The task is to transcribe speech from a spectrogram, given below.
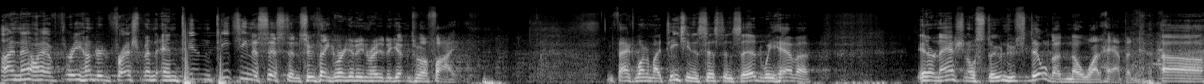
I now have 300 freshmen and 10 teaching assistants who think we're getting ready to get into a fight. In fact, one of my teaching assistants said we have a international student who still doesn't know what happened. Uh,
